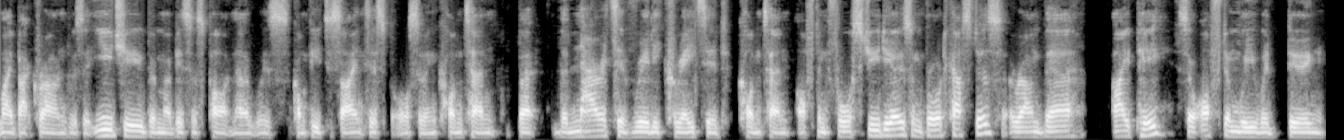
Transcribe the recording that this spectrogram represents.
My background was at YouTube, and my business partner was computer scientist, but also in content. But the narrative really created content often for studios and broadcasters around their IP. So often we were doing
